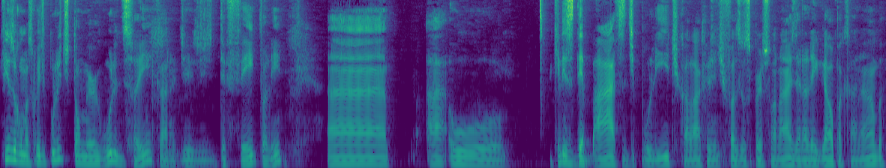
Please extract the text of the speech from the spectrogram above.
Fiz algumas coisas de política, então me orgulho disso aí, cara, de, de ter feito ali. Ah, a- o, aqueles debates de política lá que a gente fazia os personagens, era legal pra caramba.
